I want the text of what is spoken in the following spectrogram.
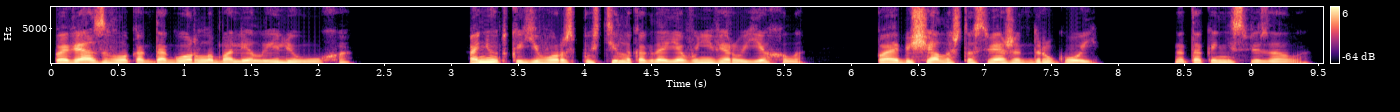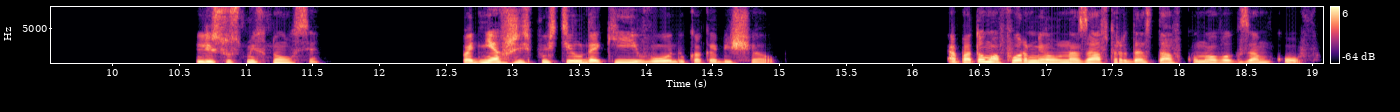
Повязывала, когда горло болело или ухо. Анютка его распустила, когда я в универ уехала. Пообещала, что свяжет другой, но так и не связала. Лис усмехнулся. Поднявшись, пустил до Кии воду, как обещал. А потом оформил на завтра доставку новых замков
